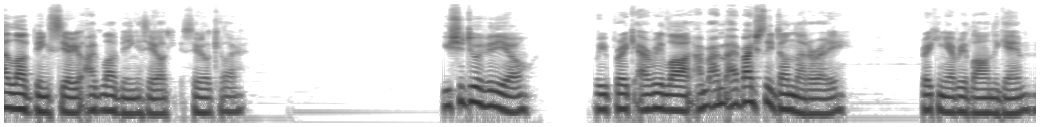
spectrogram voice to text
I love being serial. I love being a serial serial killer. You should do a video where you break every law. I'm, I'm, I've actually done that already. Breaking every law in the game.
